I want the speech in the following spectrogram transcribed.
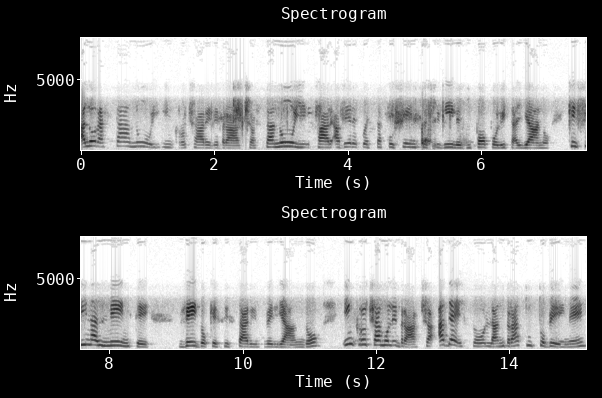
Allora sta a noi incrociare le braccia, sta a noi far, avere questa coscienza civile di popolo italiano che finalmente vedo che si sta risvegliando, incrociamo le braccia, adesso l'andrà tutto bene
